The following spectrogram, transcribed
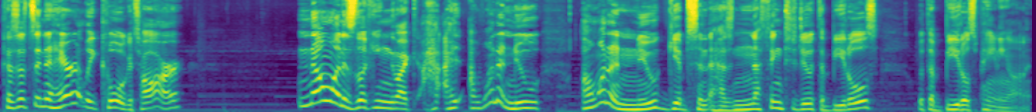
Because uh, it's an inherently cool guitar. No one is looking like, I, I want a new, I want a new Gibson that has nothing to do with the Beatles with a Beatles painting on it.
